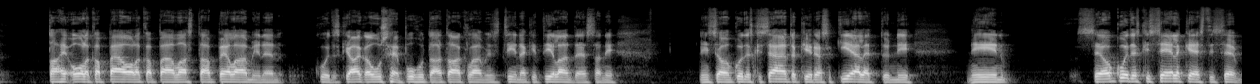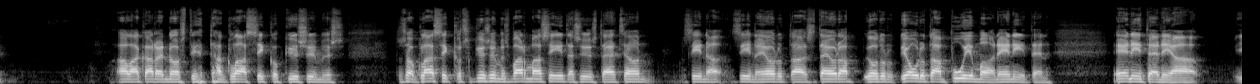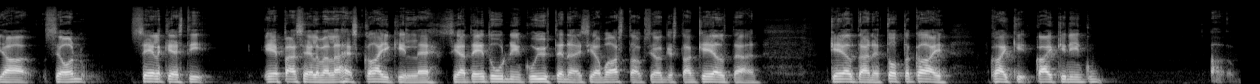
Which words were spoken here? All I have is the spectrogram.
tai olkapää olkapää vastaan pelaaminen, kuitenkin aika usein puhutaan taklaamisesta siinäkin tilanteessa, niin, niin se on kuitenkin sääntökirjassa kielletty, niin, niin se on kuitenkin selkeästi se Alakare nosti, että tämä on klassikko kysymys. No se on klassikko kysymys varmaan siitä syystä, että se on, siinä, siinä joudutaan, sitä joudutaan, joudutaan puimaan eniten, eniten ja, ja se on selkeästi epäselvä lähes kaikille. Sieltä ei tule niin kuin yhtenäisiä vastauksia oikeastaan keltään. keltään. Että totta kai kaikki, kaikki niin kuin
